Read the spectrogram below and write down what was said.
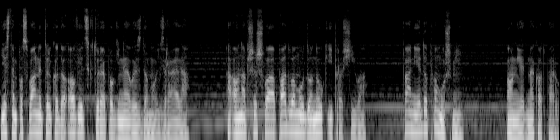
Jestem posłany tylko do owiec, które poginęły z domu Izraela. A ona przyszła, padła mu do nóg i prosiła: Panie, dopomóż mi. On jednak odparł:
